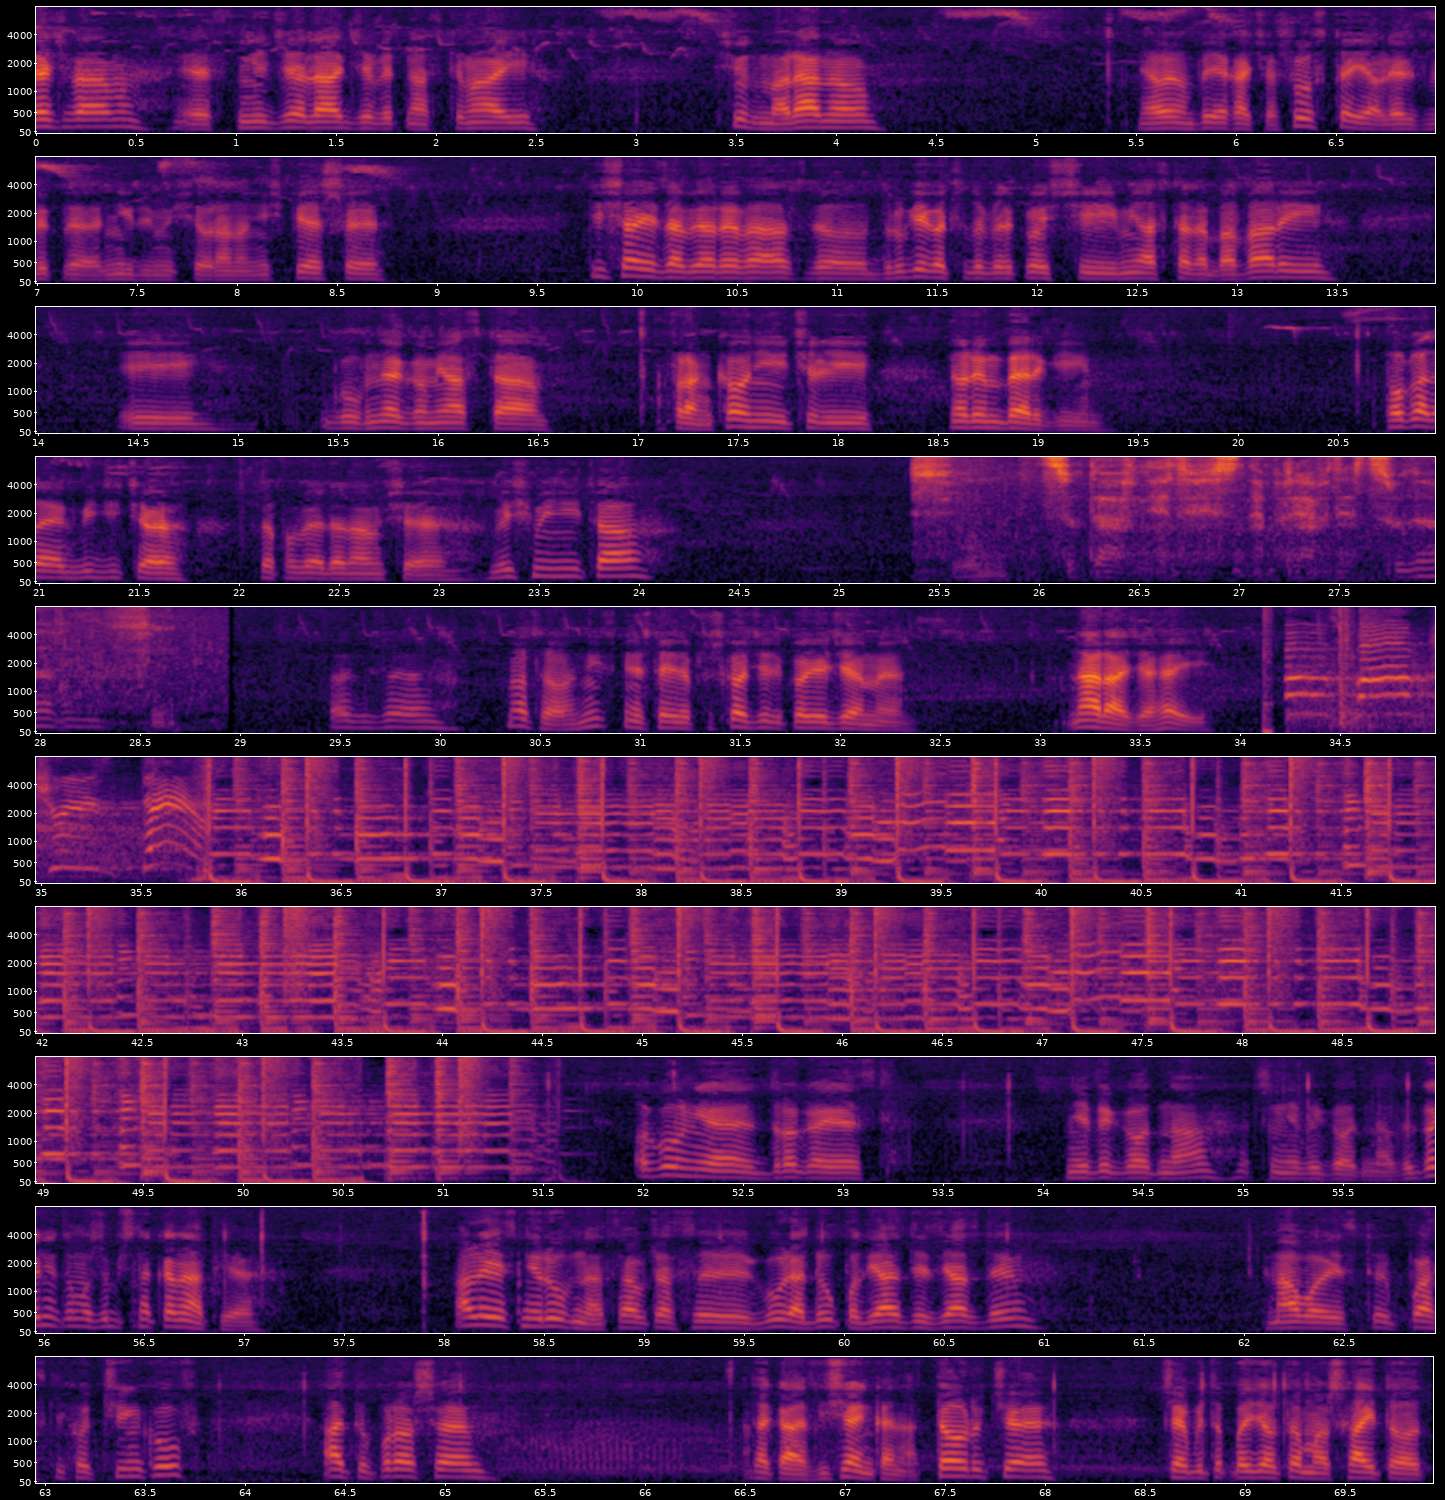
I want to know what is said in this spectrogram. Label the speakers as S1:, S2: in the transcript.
S1: Cześć Wam, jest niedziela, 19 maj, 7 rano. Miałem wyjechać o 6, ale jak zwykle nigdy mi się rano nie śpieszy. Dzisiaj zabiorę Was do drugiego co do wielkości miasta na Bawarii i głównego miasta Frankonii, czyli Norymbergi. Pogoda jak widzicie zapowiada nam się wyśmienita.
S2: Cudownie, to jest naprawdę cudowny film.
S1: Także, no co, nic nie stoi na przeszkodzie, tylko jedziemy. Na razie, hej. Ogólnie droga jest niewygodna, znaczy niewygodna. Wygodnie to może być na kanapie, ale jest nierówna. Cały czas y, góra, dół, podjazdy, zjazdy. Mało jest płaskich odcinków, a tu proszę, taka wisienka na torcie. Czy jakby to powiedział Tomasz Haj, to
